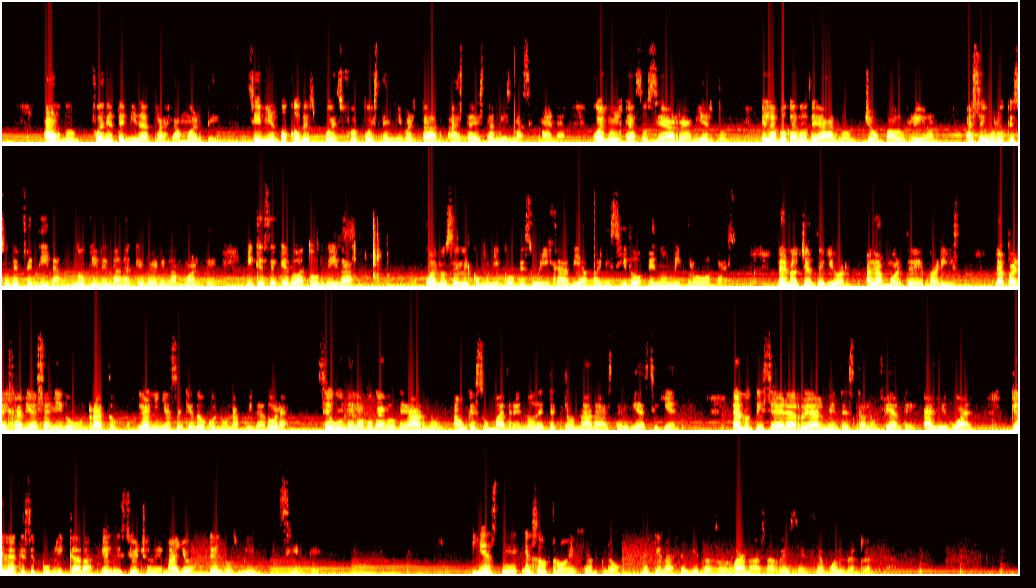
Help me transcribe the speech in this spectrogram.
Arnold fue detenida tras la muerte, si bien poco después fue puesta en libertad hasta esta misma semana, cuando el caso se ha reabierto. El abogado de Arnold, John Paul Ryan, aseguró que su defendida no tiene nada que ver en la muerte y que se quedó aturdida cuando se le comunicó que su hija había fallecido en un microondas. La noche anterior a la muerte de París, la pareja había salido un rato, la niña se quedó con una cuidadora. según el abogado de Arnold, aunque su madre no detectó nada hasta el día siguiente. La noticia era realmente escalofriante, al igual que la que se publicaba el 18 de mayo del 2007. Y este es otro ejemplo de que las leyendas urbanas a veces se vuelven realidad.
